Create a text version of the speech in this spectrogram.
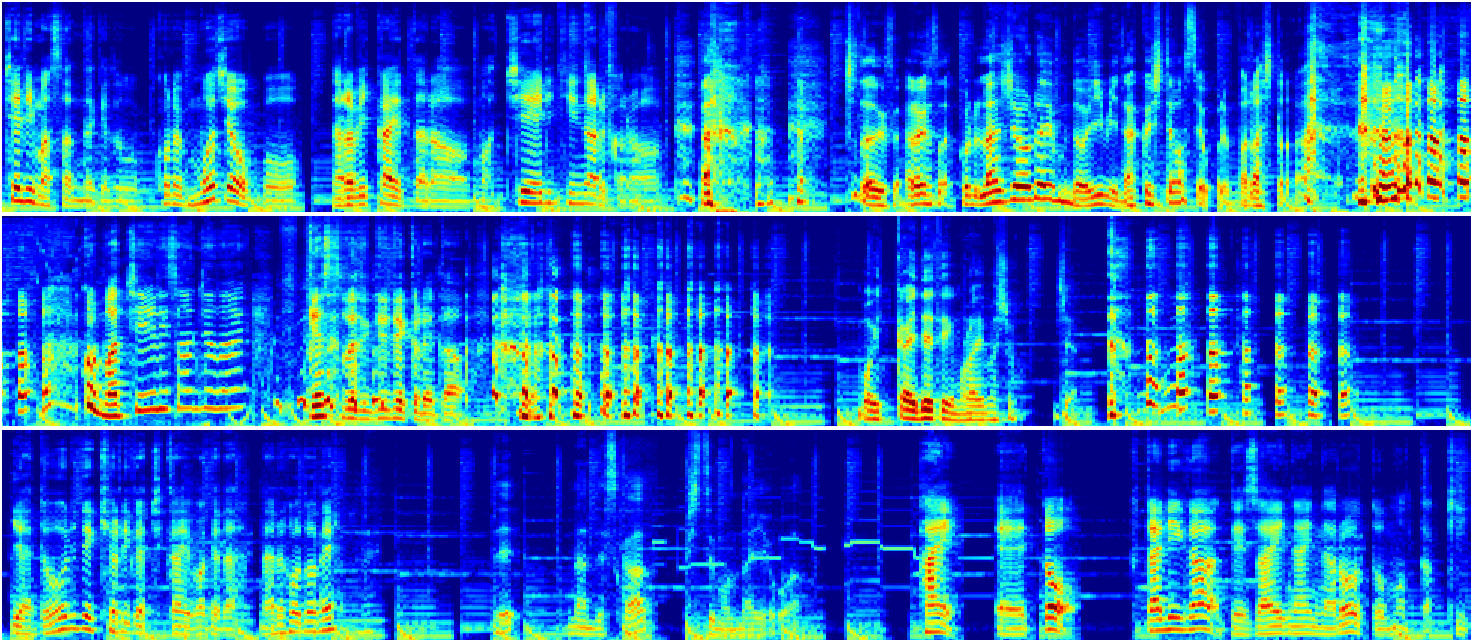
チェリマさんだけどこれ文字をこう並び替えたらマチエリティになるから。ちょっと待ってくださんこれラジオネームの意味なくしてますよこれバラしたら。これマチエリさんじゃない？ゲストで出てくれた。もう一回出てもらいましょう。じゃいや道理で距離が近いわけだ。なるほどね。あで何ですか？質問内容は。はい。えっ、と2人がデザイナーになろうと思ったきっ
